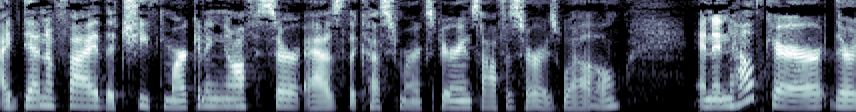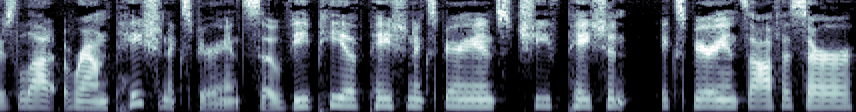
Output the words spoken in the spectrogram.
identify the chief marketing officer as the customer experience officer as well. And in healthcare, there's a lot around patient experience. So VP of patient experience, chief patient experience officer,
